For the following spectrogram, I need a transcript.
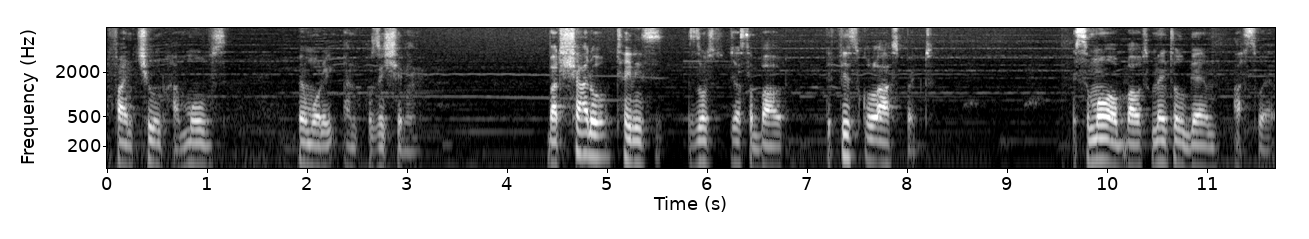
fine-tune her moves, memory, and positioning. But shadow tennis is not just about the physical aspect. It's more about mental game as well.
